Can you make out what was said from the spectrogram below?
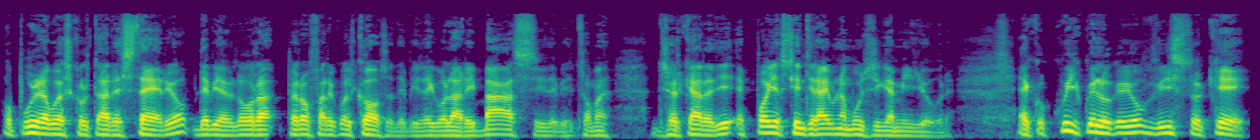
oppure la vuoi ascoltare stereo, devi allora però fare qualcosa, devi regolare i bassi, devi insomma cercare di... e poi sentirai una musica migliore. Ecco, qui quello che io ho visto è che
